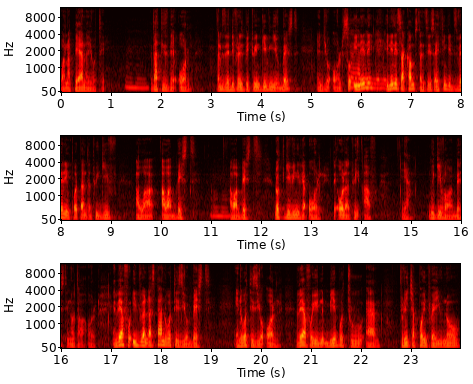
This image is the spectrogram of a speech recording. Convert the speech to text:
wanapeana yote. That is the all. That is the difference between giving your best and your all. So So in any limits. in any circumstances i think it's very important that we give our our best. Our best. Not giving the all. The all that we have. Yeah. We give our best and not our all. And therefore if you understand what is your best and what is your all therefore you be able to um, to reach a point where you know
